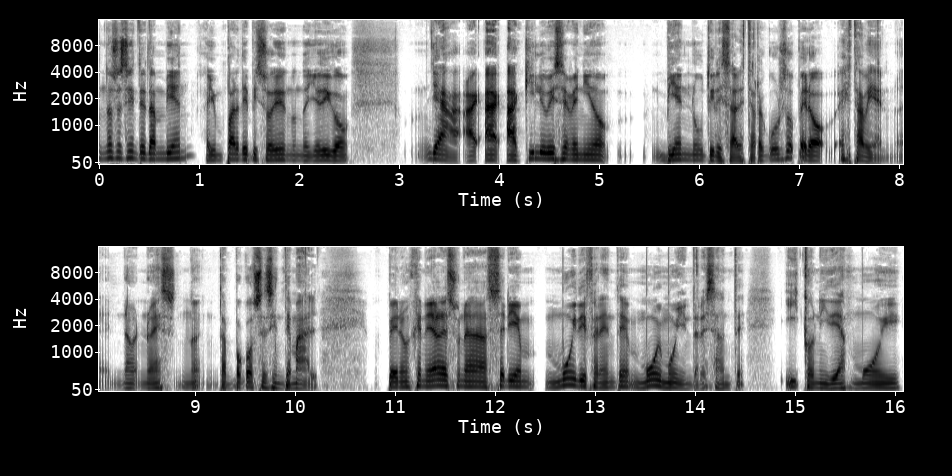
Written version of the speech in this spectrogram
no se siente tan bien. Hay un par de episodios en donde yo digo, ya, aquí le hubiese venido bien no utilizar este recurso, pero está bien, eh, no, es, tampoco se siente mal. Pero en general es una serie muy diferente, muy, muy interesante y con ideas muy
